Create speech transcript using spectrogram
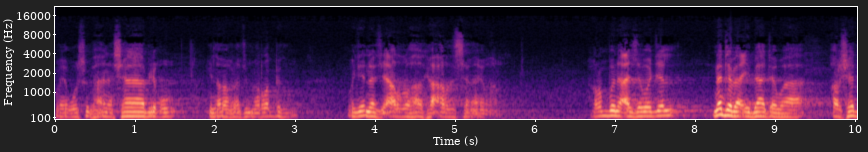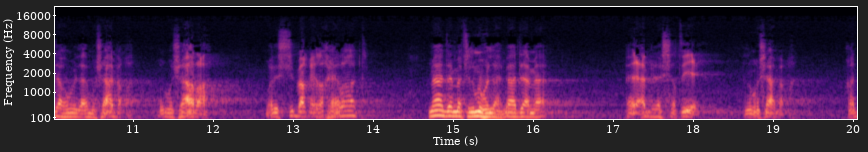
ويقول سبحانه سابقوا إلى مغفرة من ربكم وجنة عرضها كعرض السماء والأرض. ربنا عز وجل ندب عباده وأرشدهم إلى المسابقة والمسارعة والاستباق إلى الخيرات. ما دامت المهلة ما دام العبد يستطيع المسابقة قد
